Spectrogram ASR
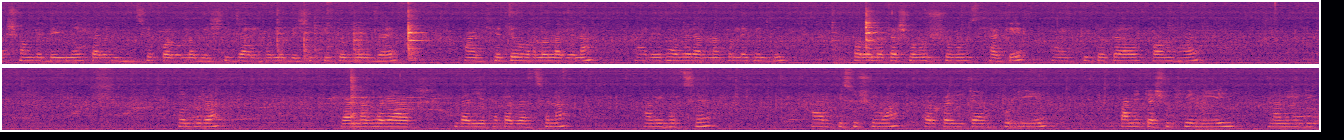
একসঙ্গে দেই নাই, কারণ হচ্ছে করলা বেশি জাল হলে বেশি তিতো হয়ে যায়, আর খেতেও ভালো লাগে না। আর এভাবে রান্না করলে কিন্তু করলাটা সবুজ সবুজ থাকে, আর তিতোটাও কম হয়। বন্ধুরা, রান্নাঘরে আর দাঁড়িয়ে থাকা যাচ্ছে না। আমি হচ্ছে আর কিছু সময় তরকারিটা ফুটিয়ে পানিটা শুকিয়ে নিয়েই নামিয়ে দিব।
